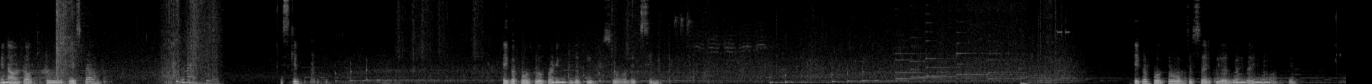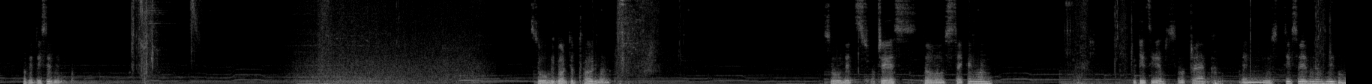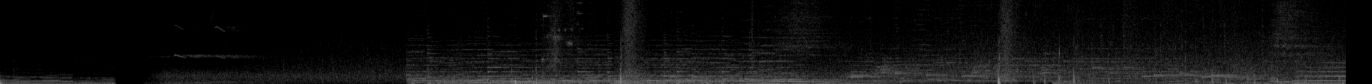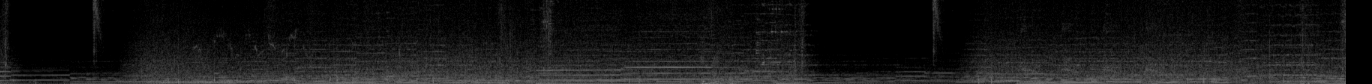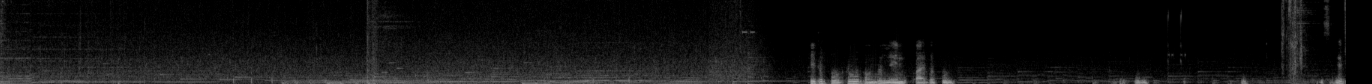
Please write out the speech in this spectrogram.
Okay, now talk to this guy. Skip. Take a photo according to the clue. So let's see. Take a photo of the circular wonder in the mountain. Okay, this is it. So we got the third one. So let's trace the second one. It is here. So track, then use this resonance rhythm. Take a photo on the lamp by the pool. The pool. Okay. This is it.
